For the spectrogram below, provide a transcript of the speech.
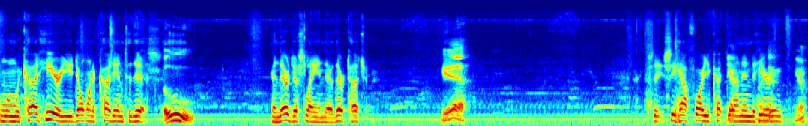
when we cut here you don't want to cut into this Ooh. and they're just laying there they're touching Yeah. see see how far you cut down into here Yeah.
